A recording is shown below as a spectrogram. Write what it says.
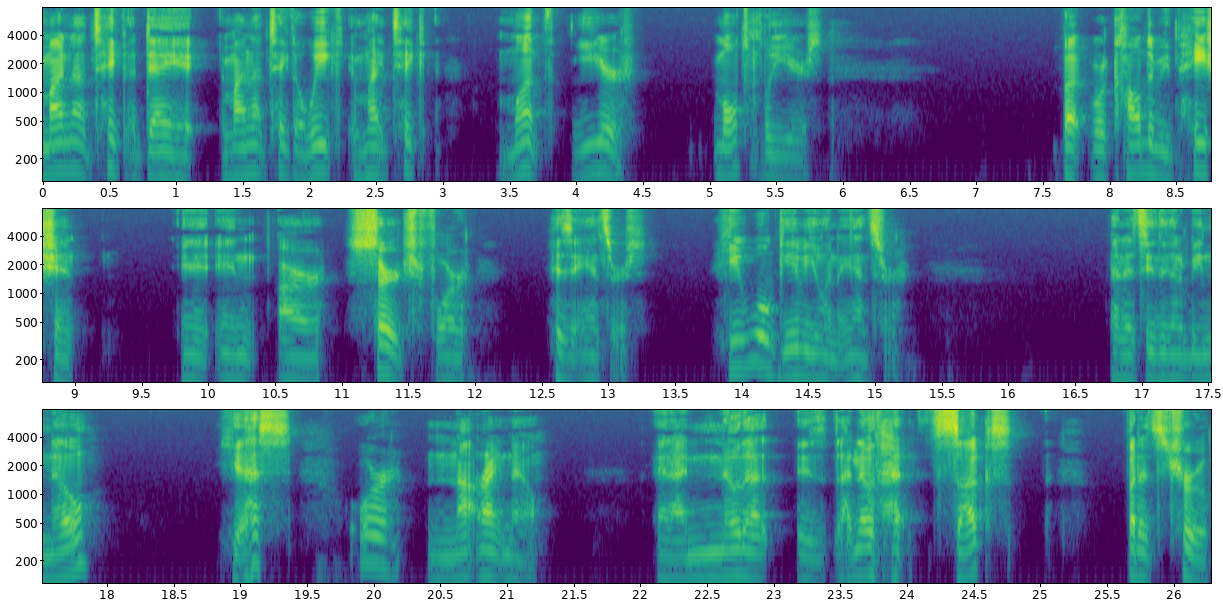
might not take a day, it might not take a week, it might take a month, year, multiple years. But we're called to be patient in, in our search for his answers. He will give you an answer. And it's either going to be no, yes, or not right now. And I know that is I know that sucks, but it's true.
